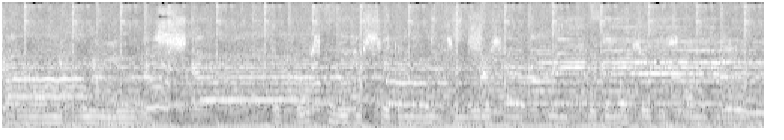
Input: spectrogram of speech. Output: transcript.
how long it really is. At first, can we just take a moment to notice how many coconuts are just on the ground?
